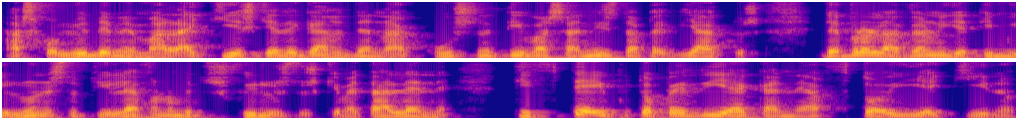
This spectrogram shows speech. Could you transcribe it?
Ασχολούνται με μαλακίες και δεν κάθονται να ακούσουν τι βασανίζει τα παιδιά τους. Δεν προλαβαίνουν γιατί μιλούν στο τηλέφωνο με τους φίλους τους και μετά λένε Τι φταίει που το παιδί έκανε αυτό ή εκείνο.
